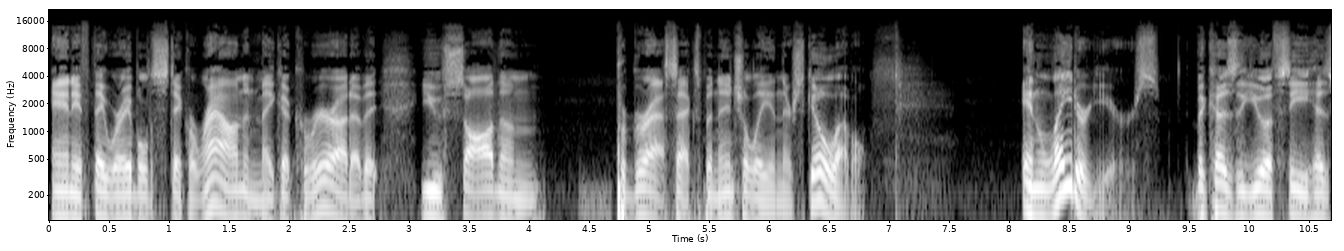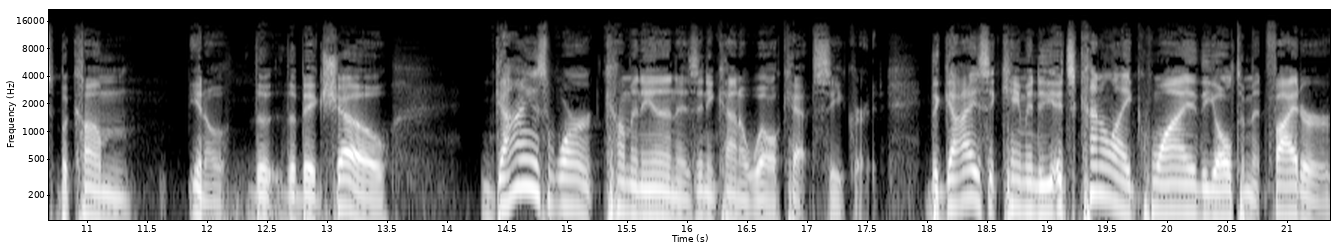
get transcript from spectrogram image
And if they were able to stick around and make a career out of it, you saw them progress exponentially in their skill level. In later years, because the UFC has become, you know, the the big show, guys weren't coming in as any kind of well kept secret. The guys that came into it's kind of like why the Ultimate Fighter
